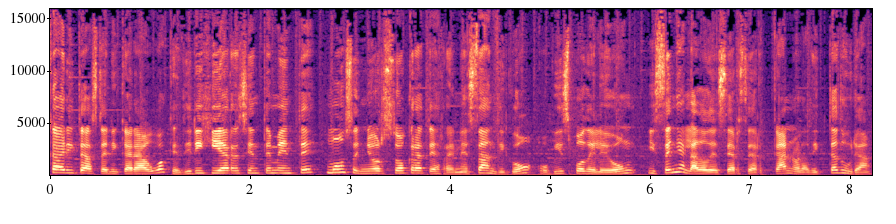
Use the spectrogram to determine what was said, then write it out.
Caritas de Nicaragua, que dirigía recientemente Monseñor Sócrates René Sándigo, obispo de León y señalado de ser cercano a la dictadura,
